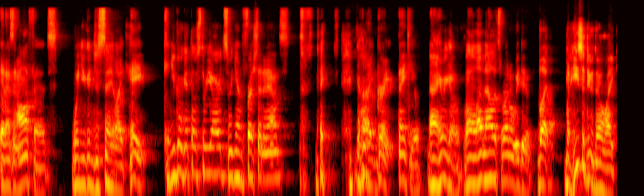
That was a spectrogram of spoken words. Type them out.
and as an offense when you can just say like, "Hey, can you go get those three yards so we can have a fresh set of downs?" All right, great, thank you. Now here we go. Well, now let's run what we do. But but he's a dude though, like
